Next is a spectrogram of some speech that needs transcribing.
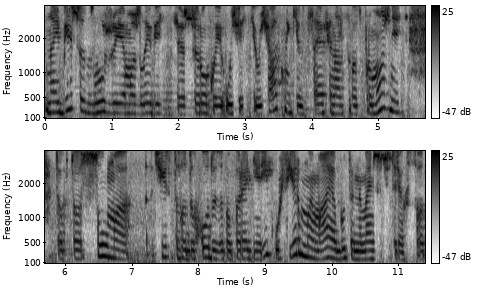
Найбільше звужує можливість широкої участі учасників це фінансова спроможність, тобто сума чистого доходу за попередній рік у фірми має бути не менше 400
